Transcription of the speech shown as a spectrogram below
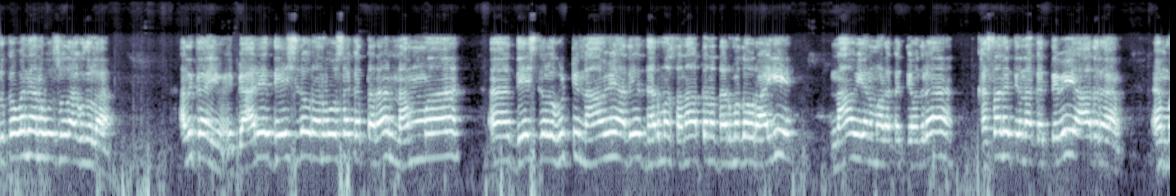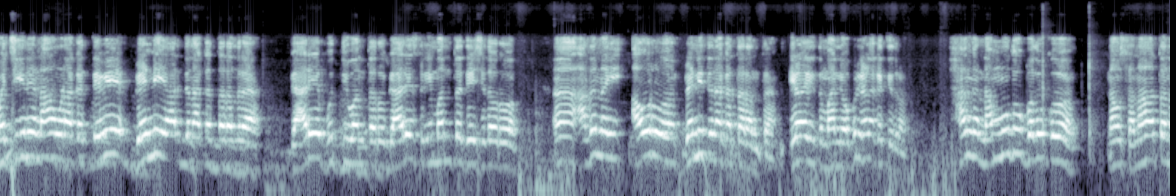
ಸುಖವನ್ನೇ ಅನುಭವಿಸೋದಾಗುದಿಲ್ಲ. ಅದಕ್ಕ ಬ್ಯಾರೆ ದೇಶದವ್ರು ಅನುಭವಿಸಕತ್ತಾರ, ನಮ್ಮ ದೇಶದೊಳಗೆ ಹುಟ್ಟಿ ನಾವೇ ಅದೇ ಧರ್ಮ, ಸನಾತನ ಧರ್ಮದವ್ರಾಗಿ ನಾವ್ ಏನ್ ಮಾಡಕತ್ತೇವ ಅಂದ್ರ ಕಸಾನೆ ತಿನ್ನಕತ್ತೇವಿ, ಆದ್ರ ಮಜ್ಜಿಗೆನೆ ನಾವ್ ಉಣಾಕತ್ತೇವಿ, ಬೆಣ್ಣಿ ಯಾರ್ ತಿನ್ನಾಕತ್ತಾರ ಅಂದ್ರ ಬ್ಯಾರೆ ಬುದ್ಧಿವಂತರು, ಬ್ಯಾರೆ ಶ್ರೀಮಂತ ದೇಶದವರು. ಅದನ್ನ ಅವ್ರು ಬೆಣ್ಣಿ ತಿನ್ನಾಕತ್ತಾರಂತ ಹೇಳಿದ್ ಮಾನ್ಯ ಒಬ್ರು ಹೇಳಕತ್ತಿದ್ರು. ಹಂಗ ನಮ್ಮದು ಬದುಕು ನಾವು ಸನಾತನ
